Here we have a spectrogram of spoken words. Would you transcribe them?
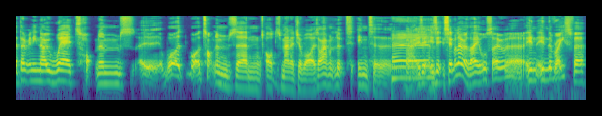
I don't really know where Tottenham's uh, what are, what are Tottenham's um, odds manager wise. I haven't looked into that. Is it Um, it similar? Are they also uh, in in the race for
